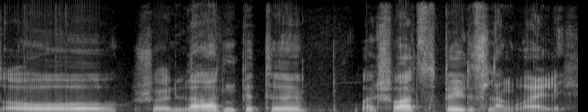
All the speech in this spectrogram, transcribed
So, schön laden bitte, weil schwarzes Bild ist langweilig.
